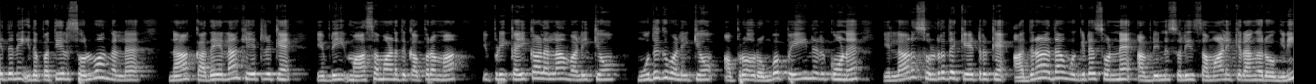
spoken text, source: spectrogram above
ஏதுன்னு இதை பற்றி சொல்லுவாங்கல்ல நான் கதையெல்லாம் கேட்டிருக்கேன். இப்படி மாசமானதுக்கு அப்புறமா இப்படி கை காலெல்லாம் வலிக்கும். முதுகு வலிக்கும் அப்புறம் ரொம்ப பெயின் இருக்கும்னு எல்லாரும் சொல்கிறத கேட்டிருக்கேன். அதனால தான் உங்ககிட்ட சொன்னேன் அப்படின்னு சொல்லி சமாளிக்கிறாங்க ரோகிணி.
